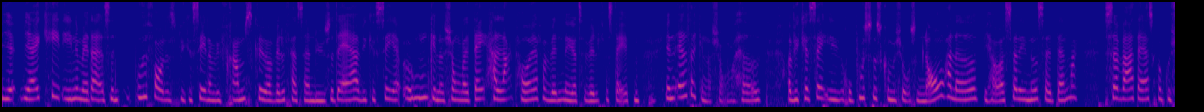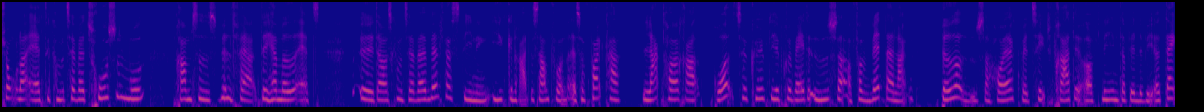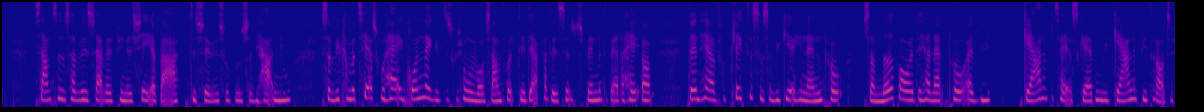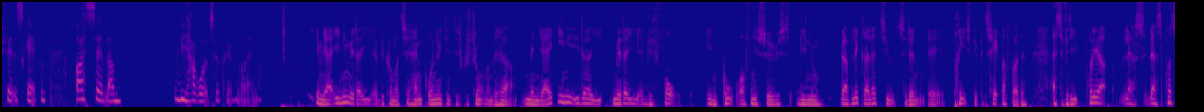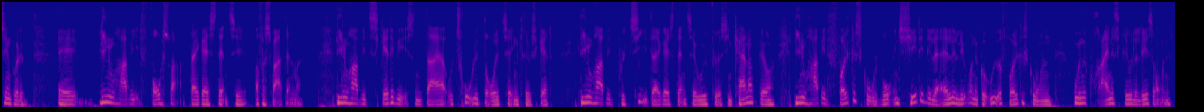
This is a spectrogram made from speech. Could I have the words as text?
Jeg, jeg er ikke helt enig med dig. Altså, udfordringen, vi kan se, når vi fremskriver velfærdsanalyser, det er, at vi kan se, at unge generationer i dag har langt højere forventninger til velfærdsstaten, end ældre generationer havde. Og vi kan se i Robusthedskommission, som Norge har lavet, vi har også sat det nedsat i Danmark, så var deres konklusioner, at det kommer til at være trussel mod fremtidens velfærd. Det her med, at øh, der også kommer til at være en velfærdsstigning i generelt samfund. Altså folk har langt højere grad råd til at købe de her private ydelser og forventer langt bedre ydelser, højere kvalitet fra det offentlige, end der bliver leveret i dag. Samtidig så har vi svært ved at finansiere bare det serviceudbud, som vi har nu. Så vi kommer til at skulle have en grundlæggende diskussion i vores samfund. Det er derfor, det er sindssygt spændende debat at have om den her forpligtelse, som vi giver hinanden på, som medborgere i det her land på, at vi gerne betaler skatten, vi gerne bidrager til fællesskabet, også selvom vi har råd til at købe noget andet. Jamen, jeg er enig med dig i, at vi kommer til at have en grundlæggende diskussion om det her, men jeg er ikke enig i dig, med dig i, at vi får en god offentlig service lige nu hvert fald ikke relativt til den øh, pris, vi betaler for det. Altså fordi, prøv lige at, lad, os, lad os prøve at tænke på det. Øh, lige nu har vi et forsvar, der ikke er i stand til at forsvare Danmark. Lige nu har vi et skattevæsen, der er utroligt dårligt til at indkrive skat. Lige nu har vi et politi, der ikke er i stand til at udføre sine kerneopgaver. Lige nu har vi et folkeskole, hvor en sjettedel af alle eleverne går ud af folkeskolen, uden at kunne regne, skrive eller læse ordentligt.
